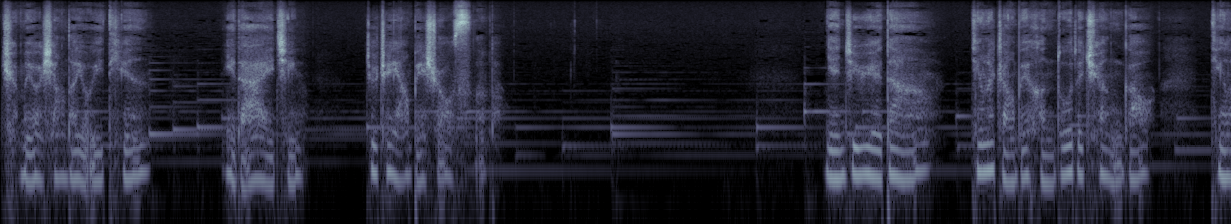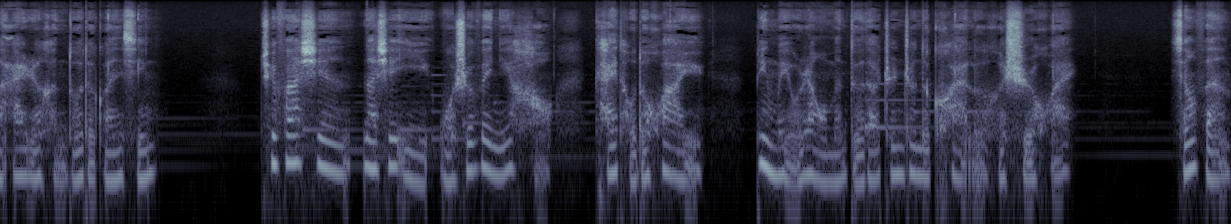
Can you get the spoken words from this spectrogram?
却没有想到有一天。你的爱情就这样被烧死了。年纪越大，听了长辈很多的劝告，听了爱人很多的关心，却发现那些以“我是为你好”开头的话语，并没有让我们得到真正的快乐和释怀，相反，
